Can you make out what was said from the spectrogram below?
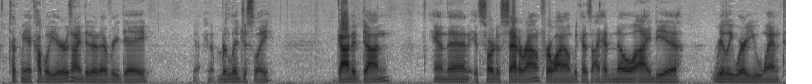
it took me a couple years, and I did it every day, religiously. Got it done and then it sort of sat around for a while because I had no idea really where you went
